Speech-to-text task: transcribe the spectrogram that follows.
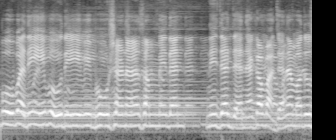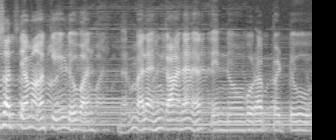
ഭൂപതി ഭൂതി വിഭൂഷണ സംവിധൻ നിജ ജനക വചനമതു സത്യമാക്കിയിടുവാൻ നിർമ്മലൻ കാനനത്തിനു പുറപ്പെട്ടു.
